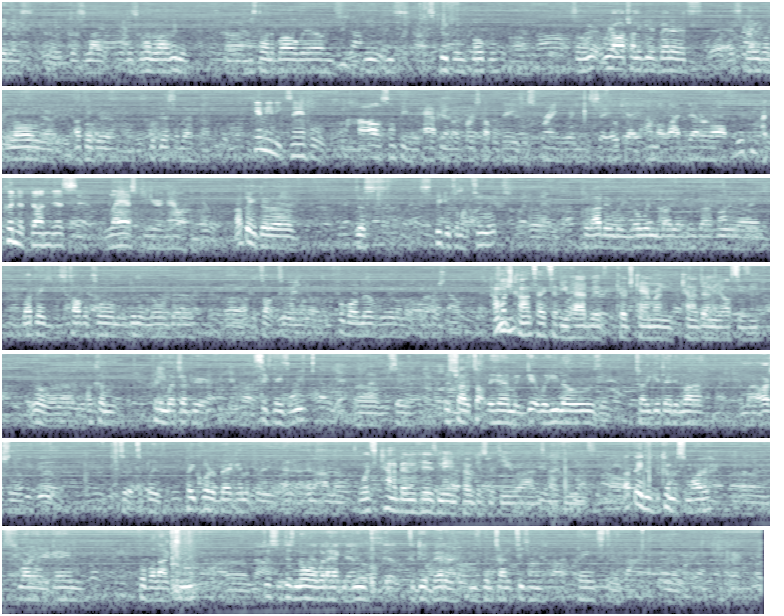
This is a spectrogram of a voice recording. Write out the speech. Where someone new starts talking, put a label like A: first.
A: You know, just along, just going along with me. Um, he's throwing the ball well. He's, he's uh, speaking vocal. Um, so we're, we're all trying to get better as, as spring goes along. And I think we're progressing rapidly.
B: Give me an example of how something that happened in the first couple of days of spring where you say, okay, I'm a lot better off. I couldn't have done this last year, now I can do it.
A: I think that uh, just speaking to my teammates, because uh, I didn't really know anybody. I just got here. But I think just talking to them and getting to know them better, uh, I can talk to them on a, on a football level and on a, on a personal level.
C: How much contact have you had with Coach Cameron kind of during the offseason?
A: You know, uh, I come pretty much up here uh, six days a week. Um, so just trying to talk to him and get what he knows and try to get that in my in my arsenal uh, to, to play play quarterback and to play at a, at a high level.
C: What's kind of been his main focus with you uh, these past few months?
A: I think just becoming smarter, um, smarter in the game, football IQ. Um, just just knowing what I have to do to get better. He's been trying to teach me things to you know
